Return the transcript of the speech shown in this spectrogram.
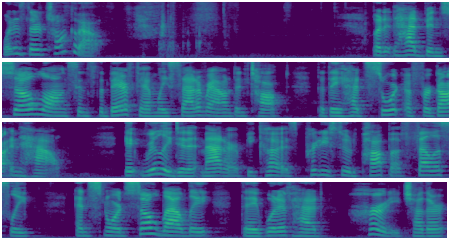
What is there to talk about? But it had been so long since the bear family sat around and talked that they had sort of forgotten how. It really didn't matter because pretty soon Papa fell asleep and snored so loudly they would have had heard each other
